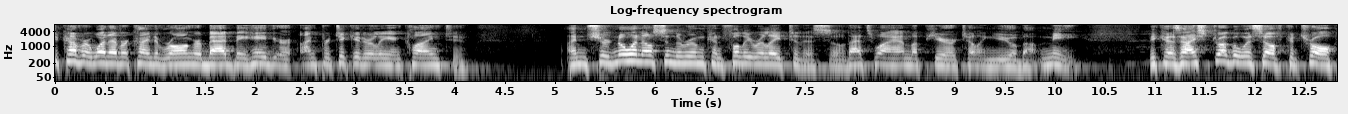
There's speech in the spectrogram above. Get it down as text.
to cover whatever kind of wrong or bad behavior I'm particularly inclined to. I'm sure no one else in the room can fully relate to this, so that's why I'm up here telling you about me because I struggle with self control.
